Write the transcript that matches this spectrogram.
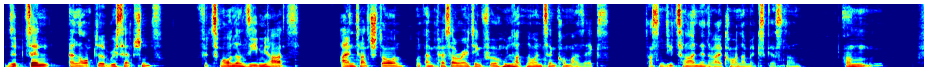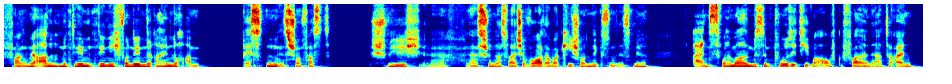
17 erlaubte Receptions für 207 Yards, ein Touchdown und ein Passer-Rating für 119,6. Das sind die Zahlen der drei Cornerbacks gestern. Ähm, fangen wir an mit dem, den ich von den dreien noch am besten ist schon fast schwierig. Äh, das ist schon das falsche Wort, aber Keyshawn Nixon ist mir ein, zweimal ein bisschen positiver aufgefallen. Er hatte ein,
